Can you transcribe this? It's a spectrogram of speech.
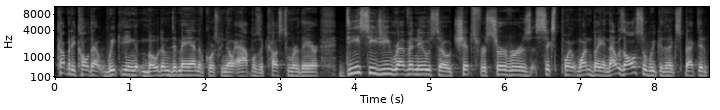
Company called out weakening modem demand. Of course, we know Apple's a customer there. DCG revenue, so chips for servers, 6.1 billion. That was also weaker than expected.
